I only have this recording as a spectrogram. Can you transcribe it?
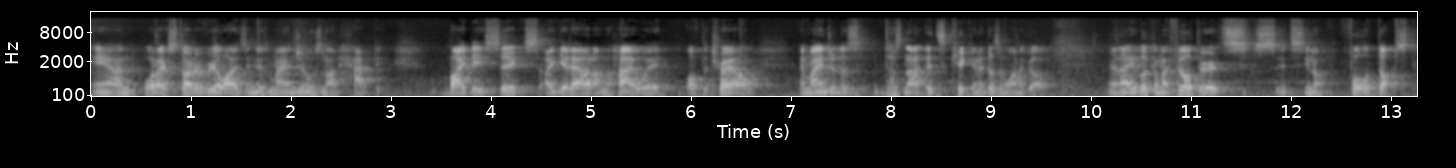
And what I started realizing is my engine was not happy. By day six, I get out on the highway off the trail and my engine does, does not, it's kicking, it doesn't want to go. And I look at my filter, it's, it's you know, full of dust.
